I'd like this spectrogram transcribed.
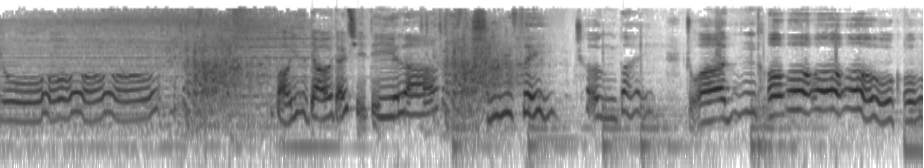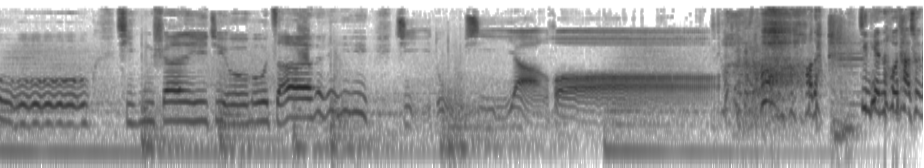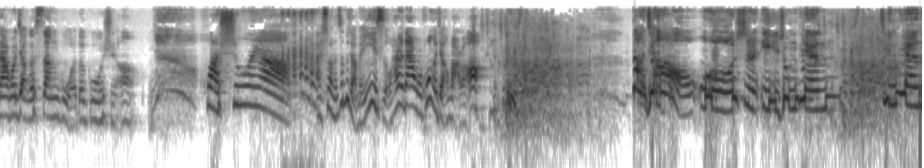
不好意思，调有点起低了。是非成败转头空，青山依旧在，几度夕阳红。啊，好的，今天呢，我打算给大伙讲个三国的故事啊。话说呀，哎，算了，这么讲没意思，我还是给大伙换个讲法吧啊。大家好，我是易中天，今天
